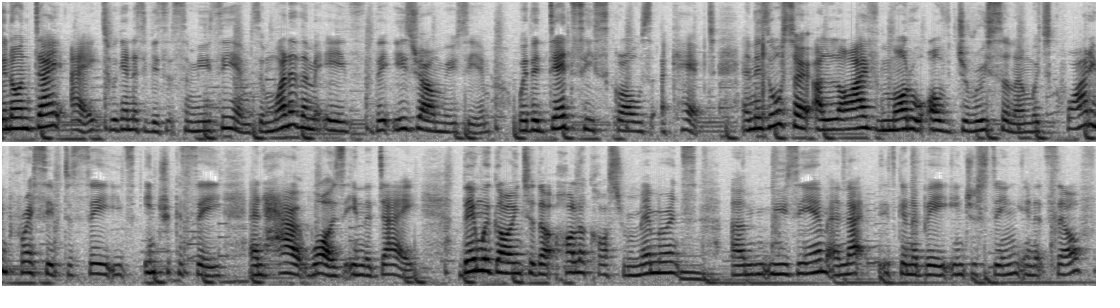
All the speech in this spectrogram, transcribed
Then on day eight, we're going to visit some museums, and one of them is the Israel Museum, where the Dead Sea Scrolls are kept. And there's also a live model of Jerusalem, which is quite impressive to see its intricacy and how it was in the day. Then we're going to the Holocaust Remembrance mm. um, Museum, and that is going to be interesting in itself.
